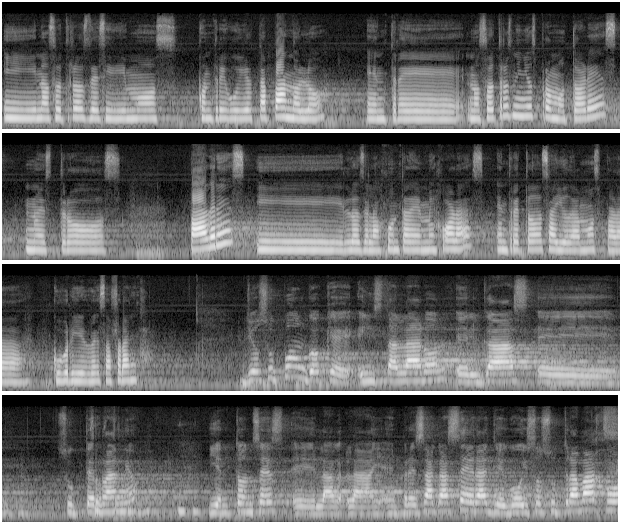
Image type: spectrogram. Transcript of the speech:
y nosotros decidimos contribuir tapándolo entre nosotros niños promotores, nuestros padres y los de la Junta de Mejoras, entre todos ayudamos para cubrir esa franja. Yo supongo que instalaron el gas eh, subterráneo y entonces eh, la, la empresa gasera llegó, hizo su trabajo,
